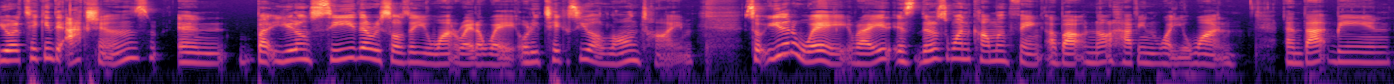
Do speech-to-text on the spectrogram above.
you're taking the actions and but you don't see the results that you want right away or it takes you a long time so either way right is there's one common thing about not having what you want and that being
